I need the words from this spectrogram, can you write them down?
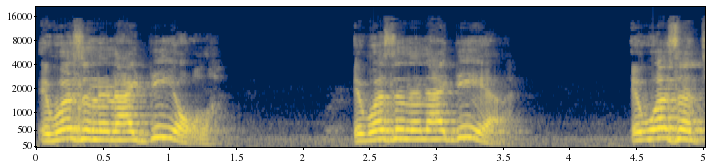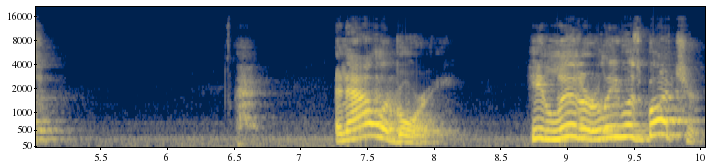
It wasn't an ideal. It wasn't an idea. It wasn't an allegory. He literally was butchered.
